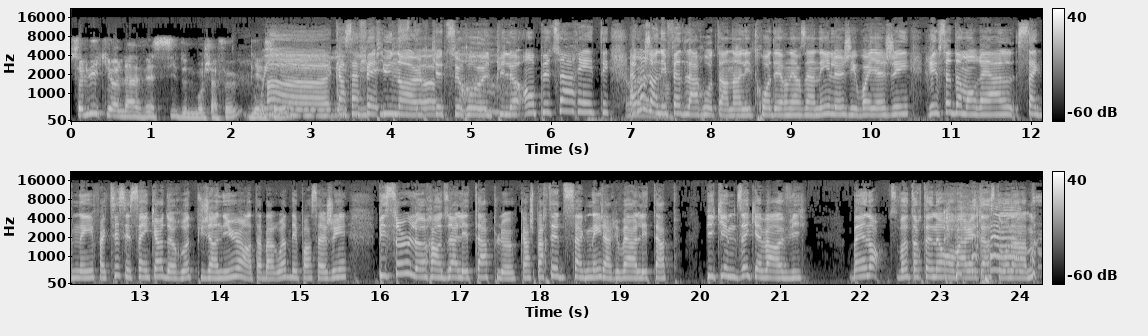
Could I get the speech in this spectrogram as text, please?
celui qui a la vessie d'une mouche à feu, bien Oui. sûr. Ah, les- quand ça les fait une heure que tu roules, puis là, on peut-tu arrêter? Ah, moi, j'en ai fait de la route hein, dans les trois dernières années. Là, j'ai voyagé Rive-Sud de Montréal, Saguenay. Fait que tu sais, c'est cinq heures de route, puis j'en ai eu en tabarouette des passagers. Puis ceux là rendus à l'étape, là, quand je partais du Saguenay, j'arrivais à l'étape, puis qui me disaient qu'il y avait envie. Ben non, tu vas te retenir, on va arrêter à Stoneham.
